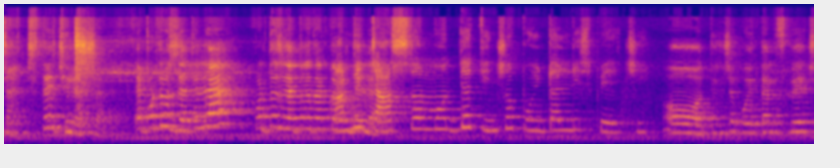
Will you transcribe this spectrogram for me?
যাচ্ছে তাই ছেলে একটা এ পড়তে বসে যা যা পড়তে বসে যা তোকে আমি চারশোর মধ্যে তিনশো পঁয়তাল্লিশ পেয়েছি। ও তিনশো পঁয়তাল্লিশ পেয়েছ।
